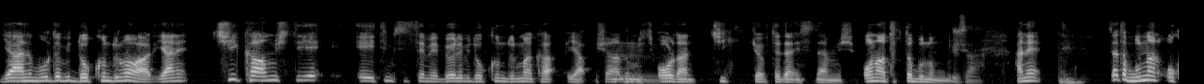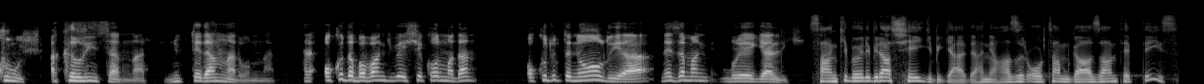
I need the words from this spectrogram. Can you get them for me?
Yani burada bir dokundurma var. Yani çiğ kalmış diye eğitim sistemi böyle bir dokundurma yapmış anladın mı? Hmm. Oradan çiğ köfteden istenmiş. Ona atıfta bulunmuş. Güzel. Hani. Zaten bunlar okumuş, akıllı insanlar, nüktedanlar bunlar. Hani oku da baban gibi eşek olmadan okuduk da ne oldu ya? Ne zaman buraya geldik? Sanki böyle biraz şey gibi geldi. Hani hazır ortam Gaziantep'teyiz.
